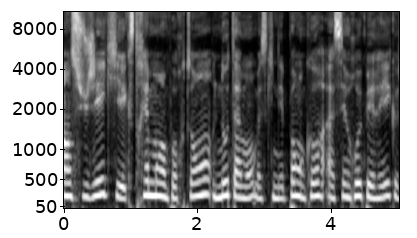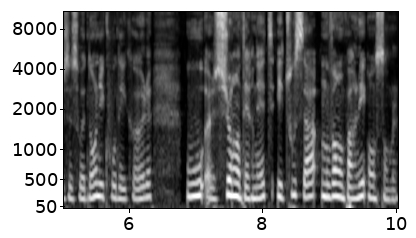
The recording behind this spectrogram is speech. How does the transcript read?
un sujet qui est extrêmement important, notamment parce qu'il n'est pas encore assez repéré, que ce soit dans les cours d'école ou euh, sur Internet, et tout ça, on va en parler ensemble.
